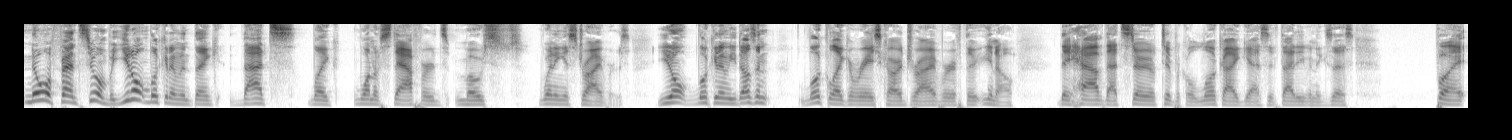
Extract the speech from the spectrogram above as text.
no offense to him, but you don't look at him and think that's like one of Stafford's most winningest drivers. You don't look at him; he doesn't look like a race car driver. If they're, you know, they have that stereotypical look, I guess, if that even exists. But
